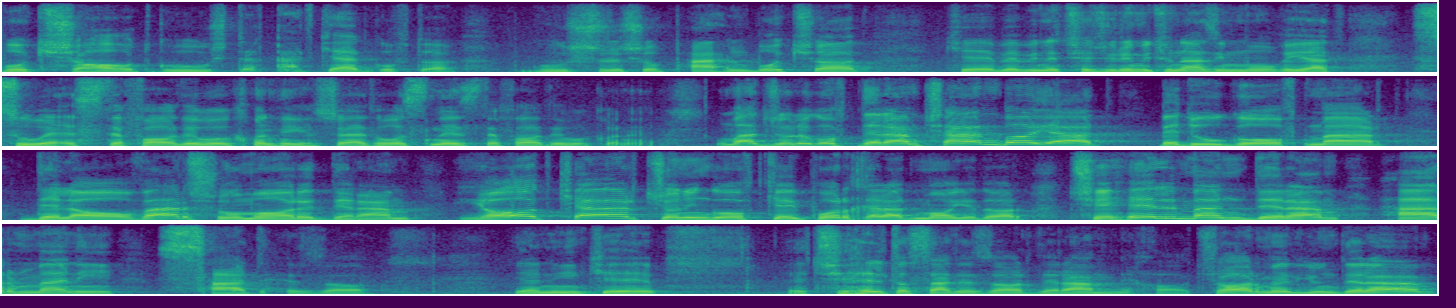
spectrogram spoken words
بکشاد. گوش دقت کرد گفتار گوشش رو پهن بکشاد که ببینه چجوری می‌تونه از این موقعیت سوء استفاده بکنه یا شاید حسن استفاده بکنه. اومد جلو گفت درم چند باید؟ بدو گفت مرد. دلاور شمار درم یاد کرد چون این گفت که پر خرد مایه دار. چهل من درم هر منی صد هزار. یعنی که چهل تا صد هزار درم می‌خواد. چهار میلیون درم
